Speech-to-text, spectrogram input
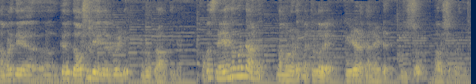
നമ്മളെ ദോഷം ചെയ്യുന്നവർക്ക് വേണ്ടി നമ്മൾ പ്രാർത്ഥിക്കണം. അപ്പൊ സ്നേഹം കൊണ്ടാണ് നമ്മളോട് മറ്റുള്ളവരെ കീഴടക്കാനായിട്ട് ഈശോ ആവശ്യപ്പെടുന്നത്.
